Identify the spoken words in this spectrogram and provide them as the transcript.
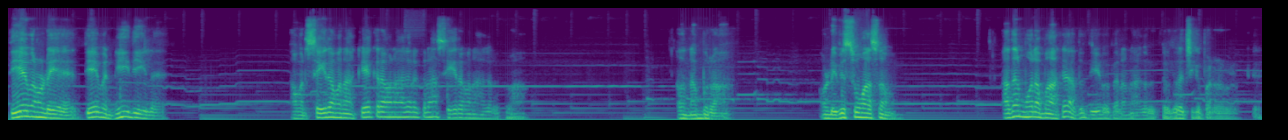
தேவனுடைய தேவ நீதியில அவன் செய்யறவனா கேட்கிறவனாக இருக்கிறான் செய்யறவனாக இருக்கிறான். அவன் நம்புறான். அவனுடைய விசுவாசம் அதன் மூலமாக அது தேவ பலனாக இருக்கிறது ரசிக்கப்படுறவர்களுக்கு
